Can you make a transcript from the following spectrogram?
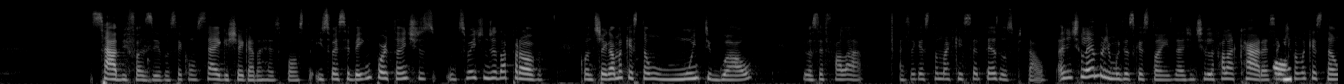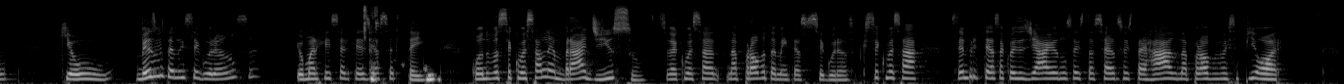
sabe fazer, você consegue chegar na resposta. Isso vai ser bem importante, principalmente no dia da prova. Quando chegar uma questão muito igual e você falar, ah, essa questão marquei certeza no hospital. A gente lembra de muitas questões, né? A gente fala, cara, essa aqui foi uma questão que eu, mesmo tendo insegurança, eu marquei certeza e acertei. Quando você começar a lembrar disso, você vai começar na prova também ter essa segurança. Porque se você começar sempre ter essa coisa de, ah, eu não sei se está certo, não sei se está errado, na prova vai ser pior.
